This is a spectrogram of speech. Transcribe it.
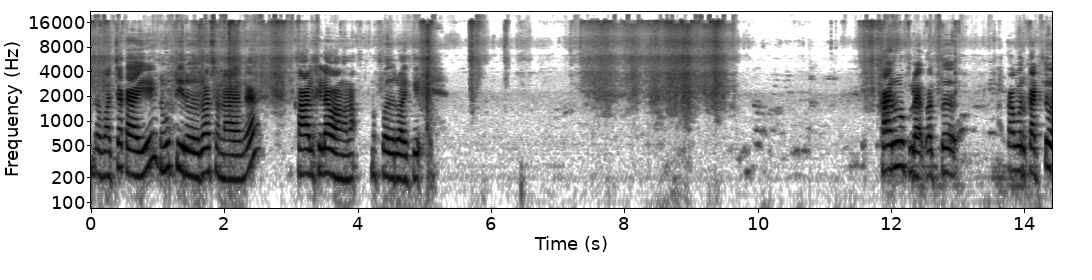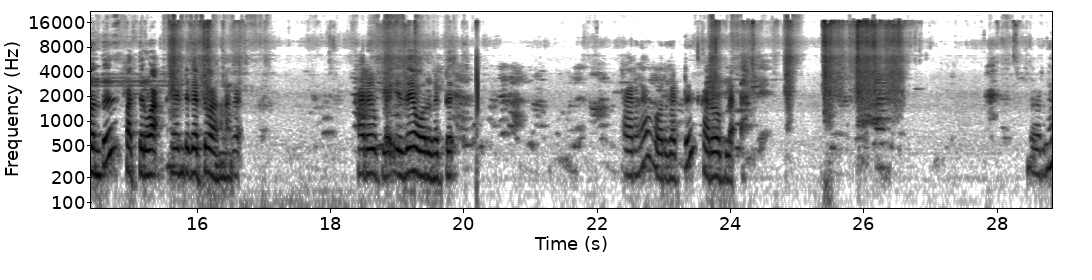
இந்த மொச்சக்காய் நூற்றி இருபது ரூபா சொன்னாங்க. கால் கிலோ வாங்கினோம் முப்பது ரூபாய்க்கு. கருவேப்பிலை பத்து ஒரு கட்டு வந்து பத்து ரூபா ரெண்டு கட்டு வாங்கினாங்க. கருவேப்பிலை இதே ஒரு கட்டு. பாருங்க ஒரு கட்டு கருவேப்பிலை. பாருங்க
